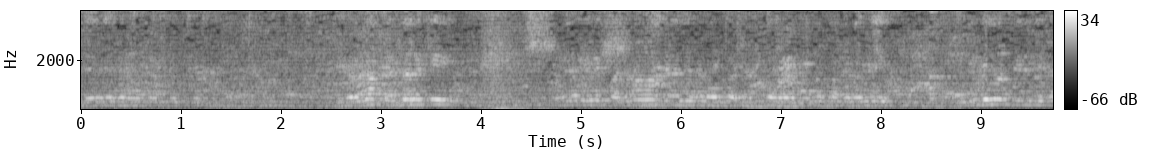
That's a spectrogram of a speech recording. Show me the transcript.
సేవ చేసే అవకాశం ఇచ్చారు. ఇక్కడ ఉన్న పెద్దలకి మంగళగిరి పట్టణంలో సేవ చేసే అవకాశం ఇస్తారు. ఇంకా కొంతమంది వీధిలో సేవ చేసే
